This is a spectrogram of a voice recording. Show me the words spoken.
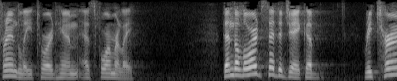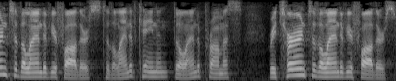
friendly toward him as formerly. Then the Lord said to Jacob, Return to the land of your fathers, to the land of Canaan, to the land of promise. Return to the land of your fathers,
